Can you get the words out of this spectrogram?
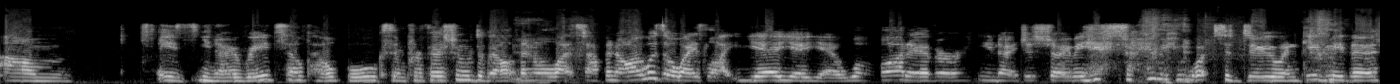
um, is you know read self-help books and professional development and all that stuff. And i was always like yeah yeah yeah whatever you know just show me show me what to do and give me the,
